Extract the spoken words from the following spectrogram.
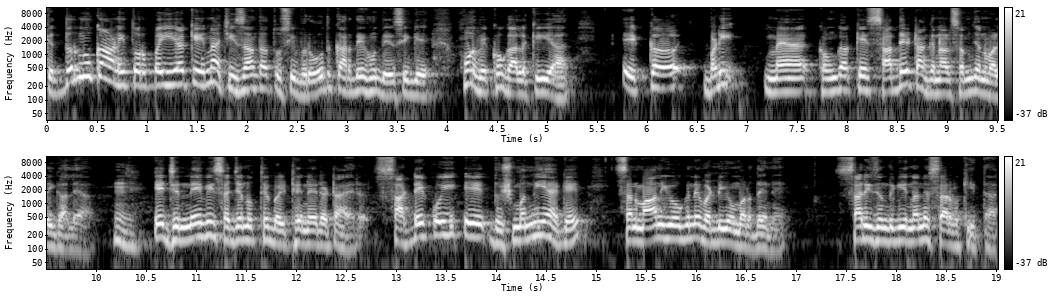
ਕਿੱਧਰ ਨੂੰ ਕਹਾਣੀ ਤੁਰ ਪਈ ਆ ਕਿ ਇਹਨਾਂ ਚੀਜ਼ਾਂ ਦਾ ਤੁਸੀਂ ਵਿਰੋਧ ਕਰਦੇ ਹੁੰਦੇ ਸੀਗੇ? ਹੁਣ ਵੇਖੋ ਗੱਲ ਕੀ ਆ। ਇੱਕ ਬੜੀ ਮੈਂ ਕਹੂੰਗਾ ਕਿ ਸਾਦੇ ਢੰਗ ਨਾਲ ਸਮਝਣ ਵਾਲੀ ਗੱਲ ਆ। ਇਹ ਜਿੰਨੇ ਵੀ ਸੱਜਣ ਉੱਥੇ ਬੈਠੇ ਨੇ ਰਿਟਾਇਰ ਸਾਡੇ ਕੋਈ ਇਹ ਦੁਸ਼ਮਣ ਨਹੀਂ ਹੈਗੇ। ਸਨਮਾਨਯੋਗ ਨੇ ਵੱਡੀ ਉਮਰ ਦੇ ਨੇ। ਸਾਰੀ ਜ਼ਿੰਦਗੀ ਇਹਨਾਂ ਨੇ ਸਰਵ ਕੀਤਾ।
